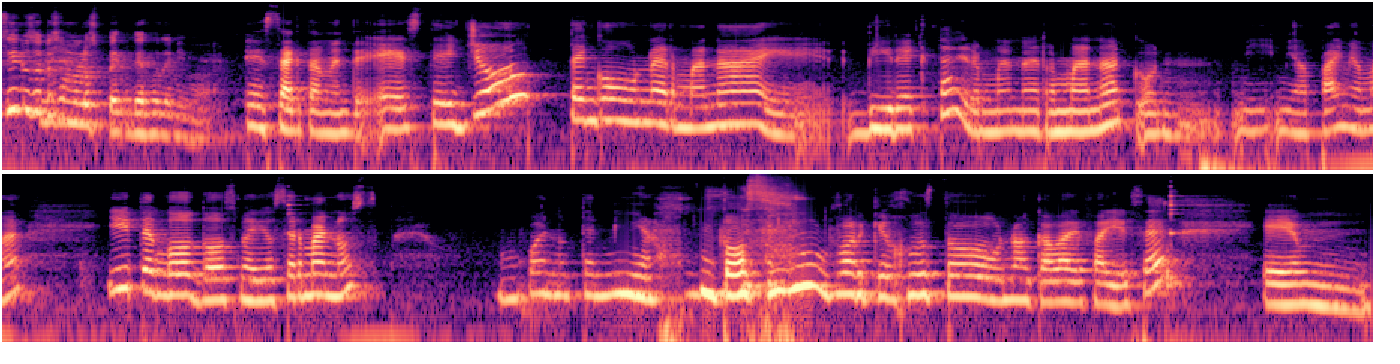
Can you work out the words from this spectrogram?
Sí, nosotros somos los pendejos de mi mamá. Exactamente. Este, yo tengo una hermana eh, directa, hermana, hermana, con mi, mi papá y mi mamá. Y tengo dos medios hermanos. Bueno, tenía dos, porque justo uno acaba de fallecer. Em,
